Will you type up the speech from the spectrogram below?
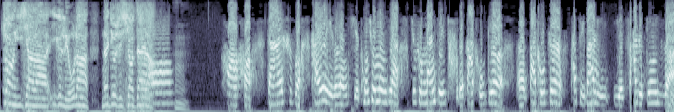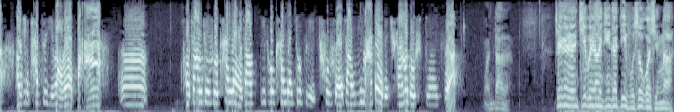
撞一下啦，一个瘤啦，那就是消灾了。哦，嗯，好好，感恩师傅。还有一个问题，同学梦见就是满嘴吐的大头钉儿，呃，大头针，他嘴巴里也扎着钉子，而且他自己往外打，嗯。好像就是说看见，好像低头看见肚子里吐出来像一麻袋的，全部都是钉子。完蛋了，这个人基本上已经在地府受过刑了，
